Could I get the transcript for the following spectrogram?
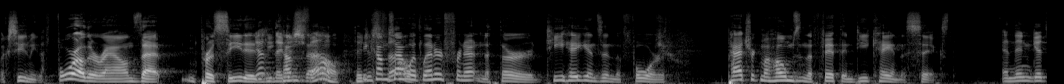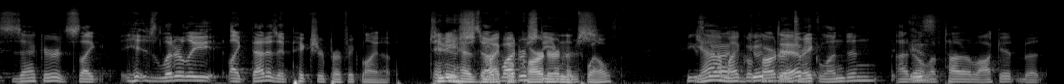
excuse me, the four other rounds that preceded. Yeah, he they comes just fell. out. He comes fell. out with Leonard Fournette in the third, Tee Higgins in the fourth, Patrick Mahomes in the fifth, and DK in the sixth. And then gets Zach Ertz. Like, his literally, like, that is a picture perfect lineup. and he has Michael wide Carter in the 12th. He's yeah, Michael Carter, depth. Drake London. I don't Is- love Tyler Lockett, but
